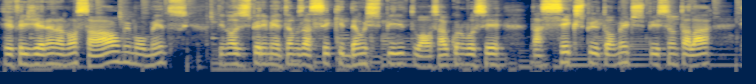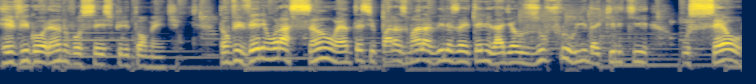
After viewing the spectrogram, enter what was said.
refrigerando a nossa alma em momentos que nós experimentamos a sequidão espiritual. Sabe quando você está seco espiritualmente, o Espírito Santo está lá revigorando você espiritualmente. Então, viver em oração é antecipar as maravilhas da eternidade, é usufruir daquilo que o céu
